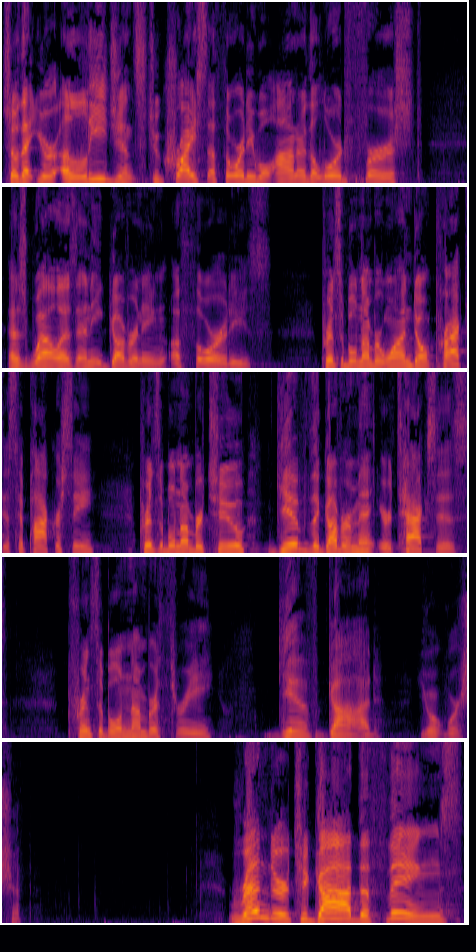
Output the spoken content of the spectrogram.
so that your allegiance to Christ's authority will honor the Lord first as well as any governing authorities. Principle number one don't practice hypocrisy. Principle number two give the government your taxes. Principle number three give God your worship. render to God the things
